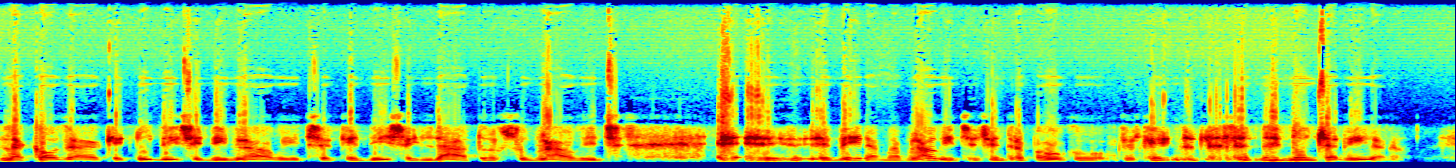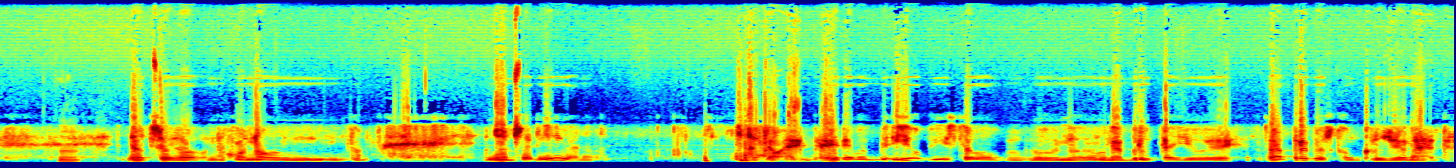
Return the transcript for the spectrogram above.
La cosa che tu dici di Vlaovic, che dice il dato su Vlaovic, è, è, è vera, ma Vlaovic c'entra poco perché non ci arrivano. Mm. Non, sono, non, non ci arrivano. No, io ho visto una brutta Juve, ma proprio sconclusionata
